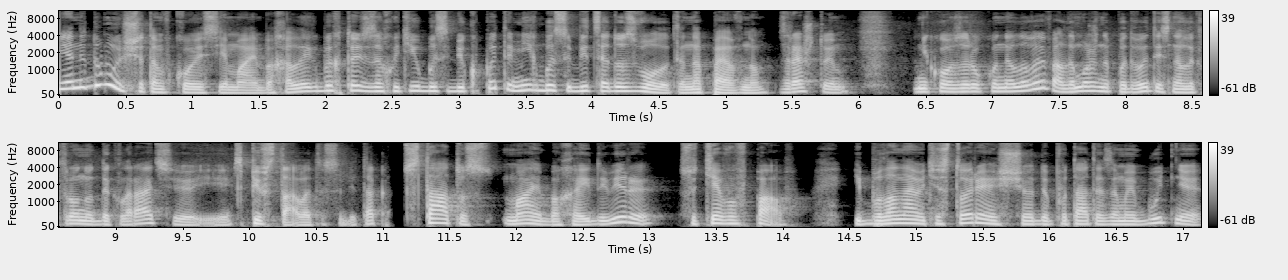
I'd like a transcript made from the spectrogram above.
я не думаю, що там в когось є Майбах, але якби хтось захотів би собі купити, міг би собі це дозволити, напевно. Зрештою, нікого за руку не ловив, але можна подивитись на електронну декларацію і співставити собі. Так, статус Майбаха і довіри суттєво впав. І була навіть історія, що депутати за майбутнє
